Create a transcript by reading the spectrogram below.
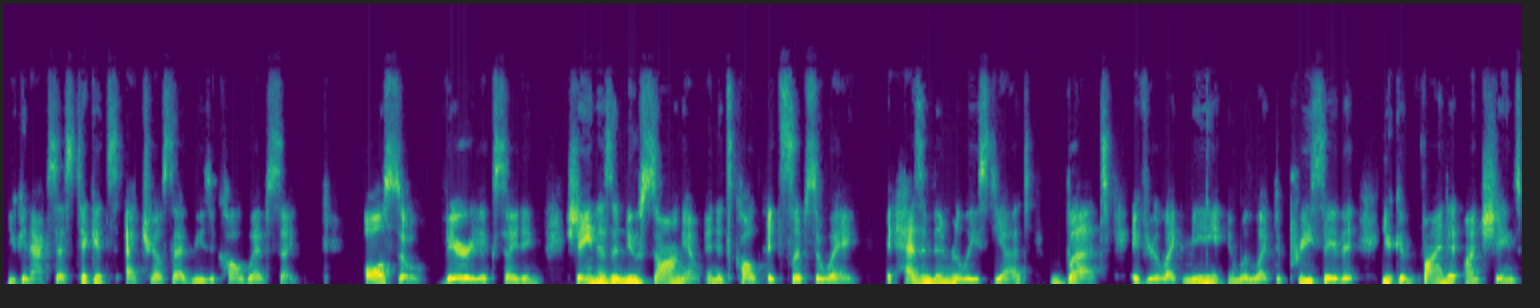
You can access tickets at Trailside Music Hall website. Also, very exciting, Shane has a new song out and it's called It Slips Away. It hasn't been released yet, but if you're like me and would like to pre save it, you can find it on Shane's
